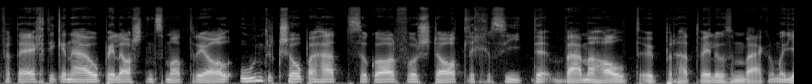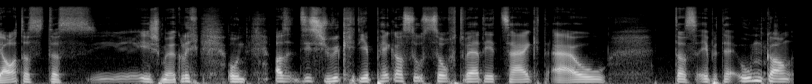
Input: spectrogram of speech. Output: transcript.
Verdächtigen auch belastendes Material untergeschoben hat, sogar von staatlicher Seite, wenn man halt jemanden hat aus dem Weg rum. Ja, das, das ist möglich. Und also das ist wirklich die Pegasus-Software, die zeigt auch, dass eben der Umgang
